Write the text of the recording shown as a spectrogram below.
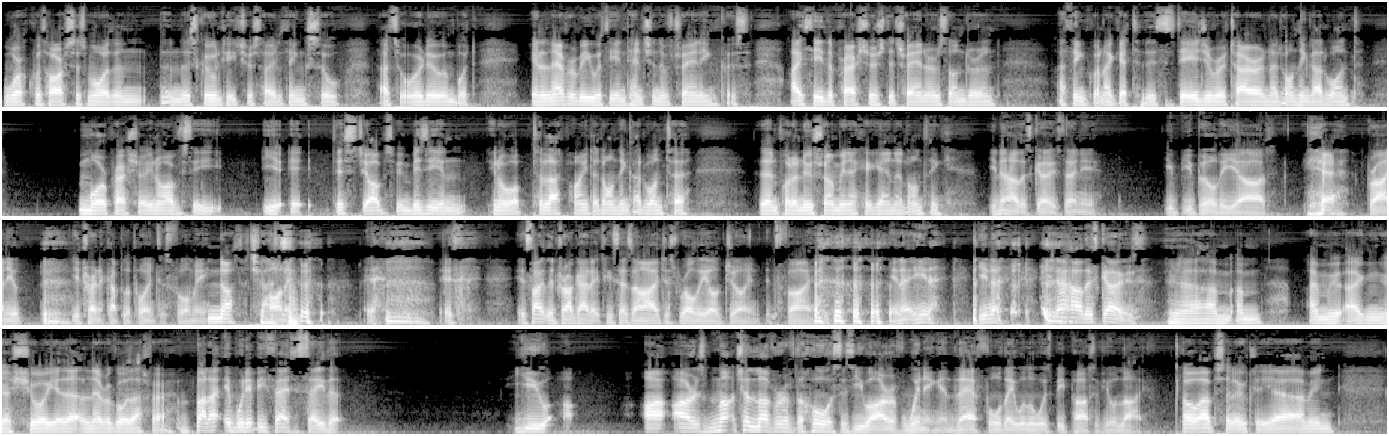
work with horses more than than the school teacher side of things. So that's what we're doing. But it'll never be with the intention of training because I see the pressures the trainers under, and I think when I get to this stage of retiring, I don't think I'd want more pressure. You know, obviously, y it, this job's been busy, and you know, up to that point, I don't think I'd want to then put a noose around my neck again. I don't think. You know how this goes, don't you? You, you build a yard. Yeah, Brian, you you train a couple of pointers for me. not a on chance. it. it's, it's like the drug addict who says, oh, "I just roll the old joint. It's fine." you know, you know, you know, you know how this goes. yeah, I'm, I'm, I'm, I can assure you that I'll never go that far. But uh, would it be fair to say that you are, are as much a lover of the horse as you are of winning, and therefore they will always be part of your life? Oh, absolutely. Yeah, I mean,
